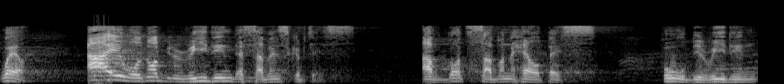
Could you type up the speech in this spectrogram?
Well, I will not be reading the seven scriptures. I've got seven helpers who will be reading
